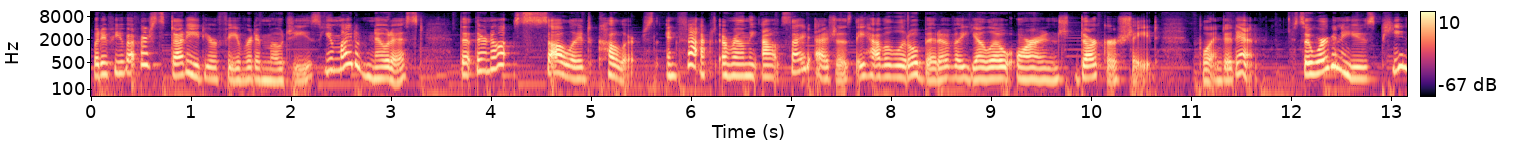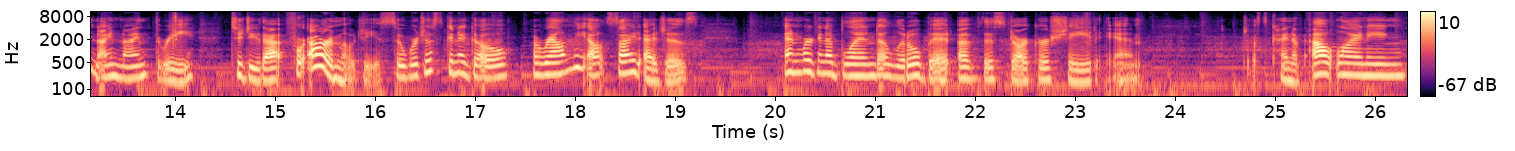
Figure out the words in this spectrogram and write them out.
But if you've ever studied your favorite emojis, you might have noticed that they're not solid colors. In fact, around the outside edges, they have a little bit of a yellow, orange, darker shade blended in. So we're gonna use P993 to do that for our emojis. So we're just gonna go around the outside edges and we're gonna blend a little bit of this darker shade in. Just kind of outlining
